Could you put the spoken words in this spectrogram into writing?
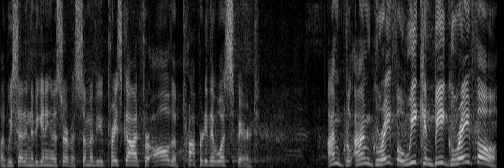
Like we said in the beginning of the service, some of you praise God for all the property that was spared. I'm, I'm grateful. We can be grateful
